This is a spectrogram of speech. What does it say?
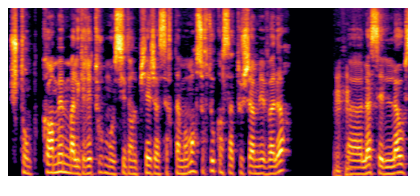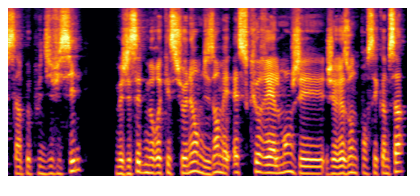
je tombe quand même malgré tout, moi aussi, dans le piège à certains moments, surtout quand ça touche à mes valeurs. Mmh là, c'est là où c'est un peu plus difficile. Mais j'essaie de me re-questionner en me disant, mais est-ce que réellement j'ai raison de penser comme ça?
